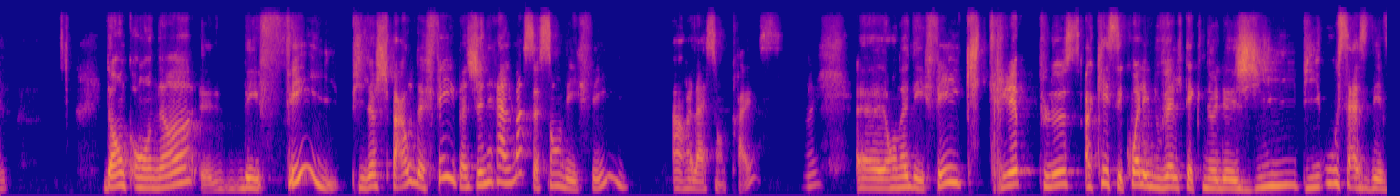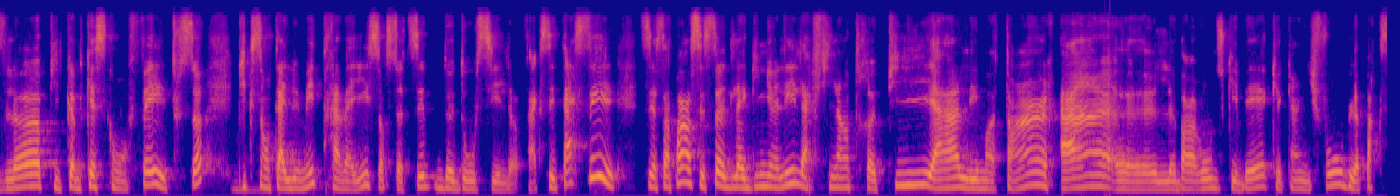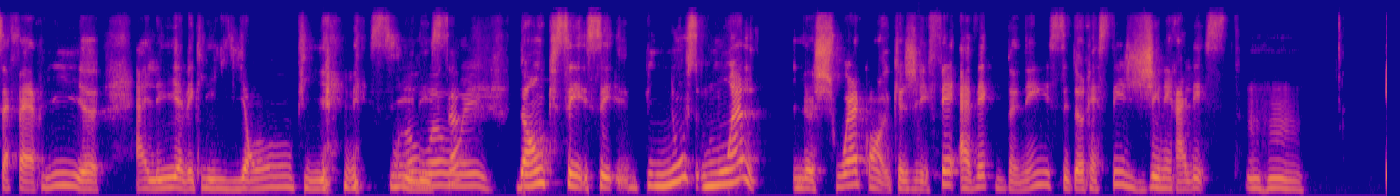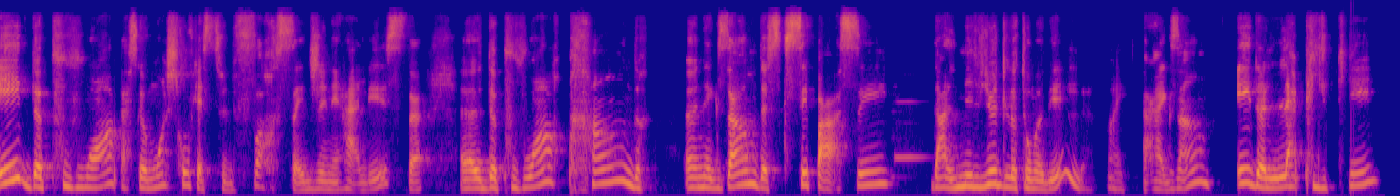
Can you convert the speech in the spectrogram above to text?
donc, on a euh, des filles, puis là, je parle de filles, parce que généralement, ce sont des filles en relation de presse euh, on a des filles qui tripent plus, OK, c'est quoi les nouvelles technologies, puis où ça se développe, puis comme qu'est-ce qu'on fait et tout ça, puis qui sont allumées de travailler sur ce type de dossier-là. Fait que c'est assez, ça passe, c'est ça, de la guignolée, la philanthropie à les moteurs, à euh, le barreau du Québec quand il faut, le parc safari, euh, aller avec les lions, puis les ci et les ça. Donc, c'est, puis nous, moi, le choix que j'ai fait avec Denise, c'est de rester généraliste. Mm-hmm. Et de pouvoir, parce que moi, je trouve que c'est une force d'être généraliste, euh, de pouvoir prendre un exemple de ce qui s'est passé dans le milieu de l'automobile, par exemple, et de l'appliquer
